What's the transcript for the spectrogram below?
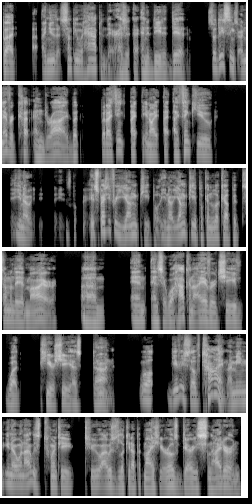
But I knew that something would happen there, as it, and indeed it did. So these things are never cut and dry. But but I think I, you know, I, I think you, you know, especially for young people, you know, young people can look up at someone they admire um, and and say, well, how can I ever achieve what he or she has done? Well, give yourself time. I mean, you know, when I was 22, I was looking up at my heroes, Gary Snyder and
